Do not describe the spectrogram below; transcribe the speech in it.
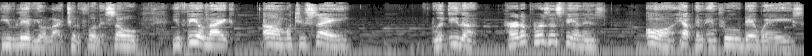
you live your life to the fullest. So you feel like um, what you say will either hurt a person's feelings or help them improve their ways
